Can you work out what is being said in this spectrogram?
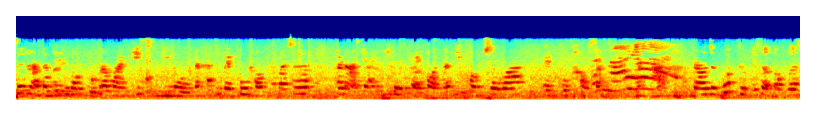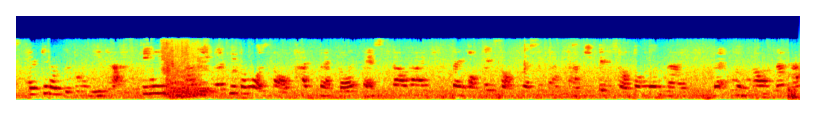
ซึ่งห่างจากที่เราอยู่ประมาณ 20 กิโลนะคะ ที่เป็นภูเขาธรรมชาติ ขนาดใหญ่ที่เป็นสมัยก่อนนั้นมีความเชื่อว่าเป็นภูเขาศักดิ์สิทธิ์นะคะ เราจะพูดถึงในส่วนตรงเมืองสิเทพที่เราอยู่ตรงนี้ค่ะ ที่นี่นะคะมีเนื้อที่ทั้งหมด 2,889ไร่แบ่งออกเป็น2เมืองด้วยกันค่ะมีเป็นส่วนตรงเมืองในและเมืองนอกนะคะ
